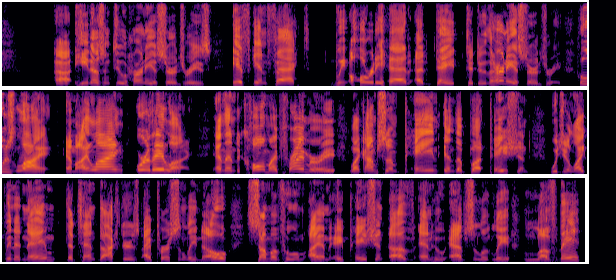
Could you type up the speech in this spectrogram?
uh, he doesn't do hernia surgeries if in fact we already had a date to do the hernia surgery? Who's lying? Am I lying or are they lying? And then to call my primary like I'm some pain in the butt patient. Would you like me to name the 10 doctors I personally know, some of whom I am a patient of and who absolutely love me?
